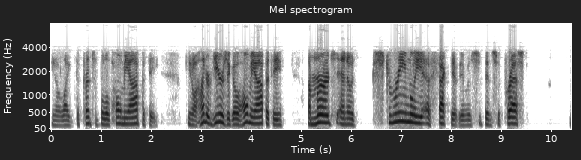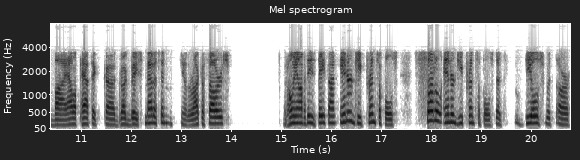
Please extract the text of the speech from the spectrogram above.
you know, like the principle of homeopathy. You know, 100 years ago, homeopathy emerged and it was extremely effective. It was been suppressed by allopathic uh, drug-based medicine, you know, the Rockefellers. But homeopathy is based on energy principles, subtle energy principles that deals with our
